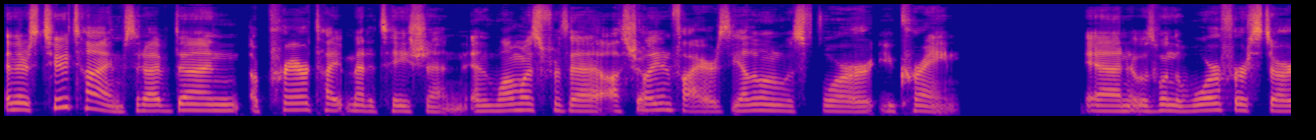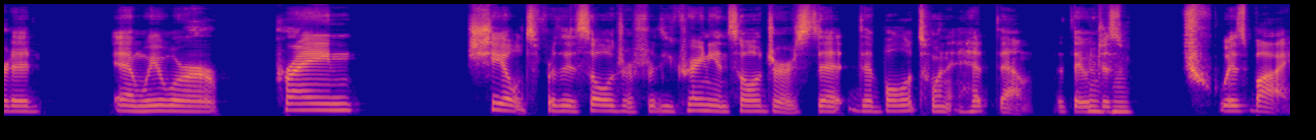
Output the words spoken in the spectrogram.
And there's two times that I've done a prayer type meditation. And one was for the Australian fires, the other one was for Ukraine. And it was when the war first started, and we were praying shields for the soldiers, for the Ukrainian soldiers, that the bullets wouldn't hit them, that they would just Mhm. Whiz by.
